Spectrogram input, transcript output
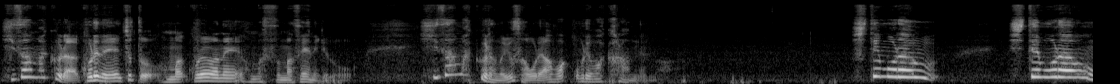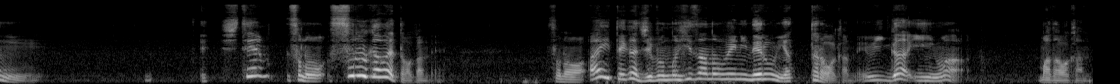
膝枕これねちょっとほんまこれはねほんますんませんやねんけど膝枕の良さ俺あわ俺分からんねんな。してもらうしてもらうんえしてそのする側やったら分かんねん。その相手が自分の膝の上に寝るんやったら分かんねん。がいいんはまだ分かんねん。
